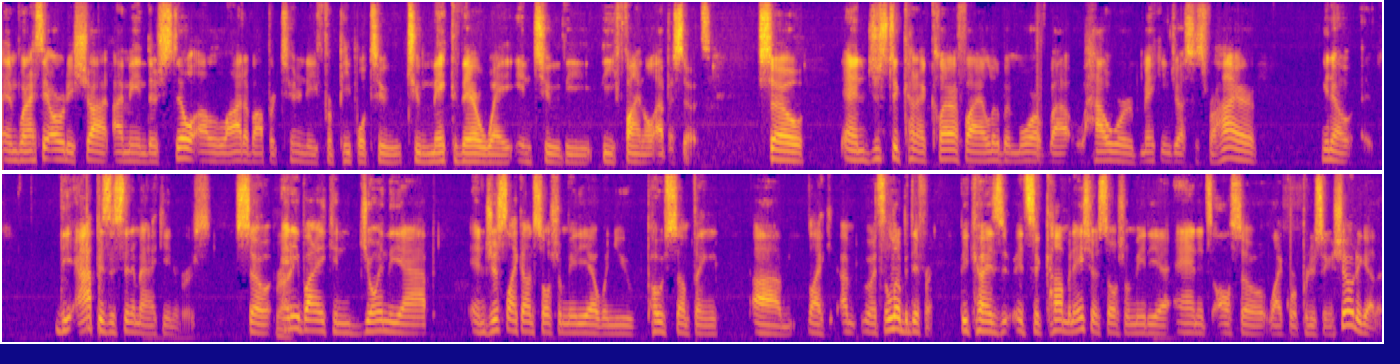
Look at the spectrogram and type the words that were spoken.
and when I say already shot, I mean there's still a lot of opportunity for people to to make their way into the the final episodes. So and just to kind of clarify a little bit more about how we're making Justice for Hire, you know, the app is a cinematic universe. So Right. anybody can join the app, and just like on social media, when you post something, um, like um, well, it's a little bit different because it's a combination of social media and it's also like we're producing a show together.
